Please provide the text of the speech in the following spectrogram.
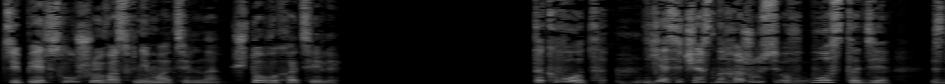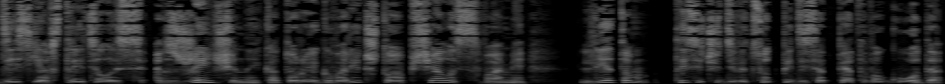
Теперь слушаю вас внимательно. Что вы хотели? Так вот, я сейчас нахожусь в Бостоде. Здесь я встретилась с женщиной, которая говорит, что общалась с вами летом 1955 года,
